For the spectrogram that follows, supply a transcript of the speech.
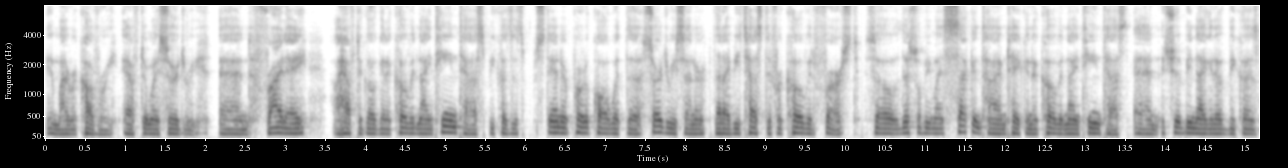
in my recovery after my surgery. And Friday, I have to go get a COVID 19 test because it's standard protocol with the surgery center that I be tested for COVID first. So this will be my second time taking a COVID 19 test and it should be negative because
